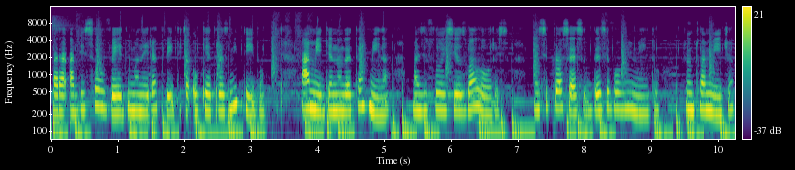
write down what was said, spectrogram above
para absorver de maneira crítica o que é transmitido. A mídia não determina, mas influencia os valores. Nesse processo de desenvolvimento, junto à mídia,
